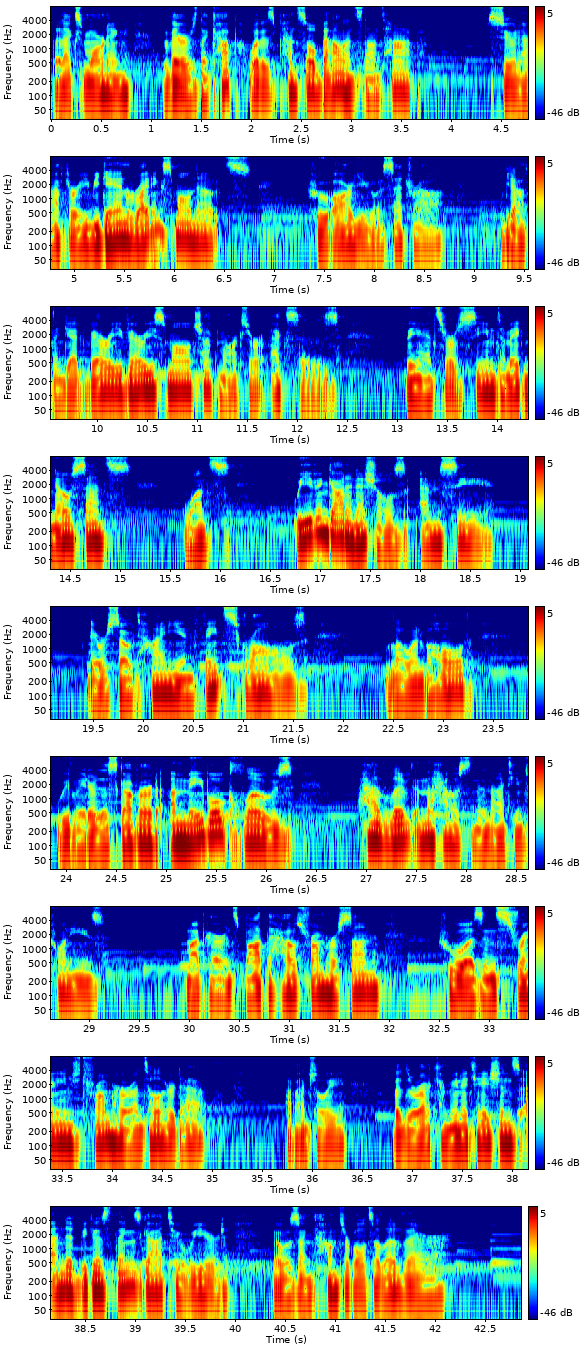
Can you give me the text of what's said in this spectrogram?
The next morning, there's the cup with his pencil balanced on top. Soon after, he began writing small notes. Who are you, etc. We'd often get very, very small check marks or X's the answers seemed to make no sense. Once, we even got initials MC. They were so tiny and faint scrawls. Lo and behold, we later discovered a Mabel Close had lived in the house in the 1920s. My parents bought the house from her son, who was estranged from her until her death. Eventually, the direct communications ended because things got too weird. It was uncomfortable to live there.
